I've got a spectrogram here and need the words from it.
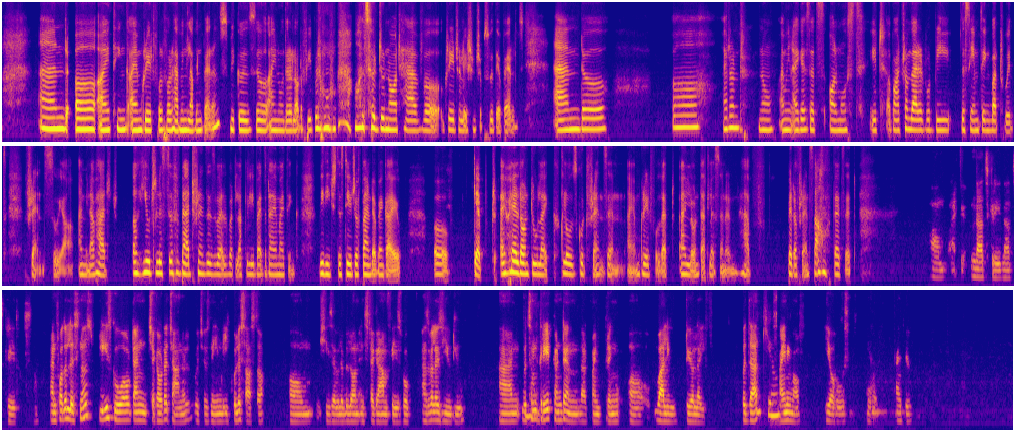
And uh, I think I am grateful for having loving parents because uh, I know there are a lot of people who also do not have uh, great relationships with their parents. And uh, uh, I don't know. I mean, I guess that's almost it. Apart from that, it would be the same thing, but with friends. So, yeah, I mean, I've had a huge list of bad friends as well, but luckily, by the time I think we reached the stage of pandemic, I uh, kept, I held on to like close, good friends, and I am grateful that I learned that lesson and have better friends now. That's it. Um, that's great. That's great. And for the listeners, please go out and check out her channel, which is named Equalist Asta. Um, she's available on Instagram, Facebook, as well as YouTube, and with some great content that might bring uh, value to your life. With that, signing off, your host, Mohit. Thank you.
